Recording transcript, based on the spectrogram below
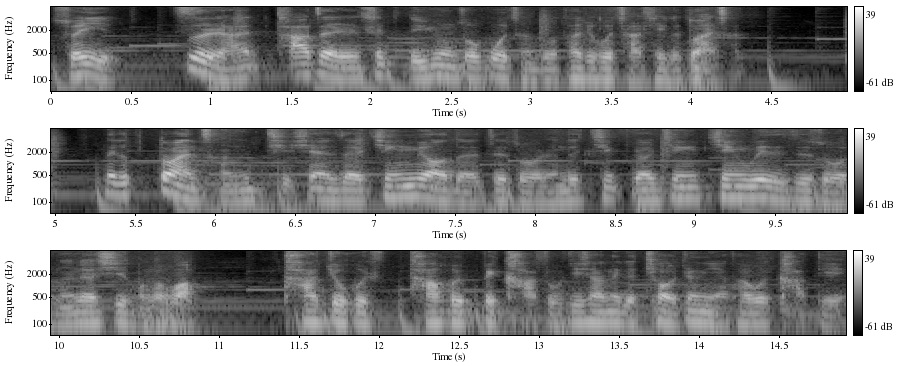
所以自然它在人身体的运作过程中，它就会产生一个断层。那个断层体现在精妙的这种人的精比较精精微的这种能量系统的话。它就会，它会被卡住，就像那个跳针一样，它会卡跌。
